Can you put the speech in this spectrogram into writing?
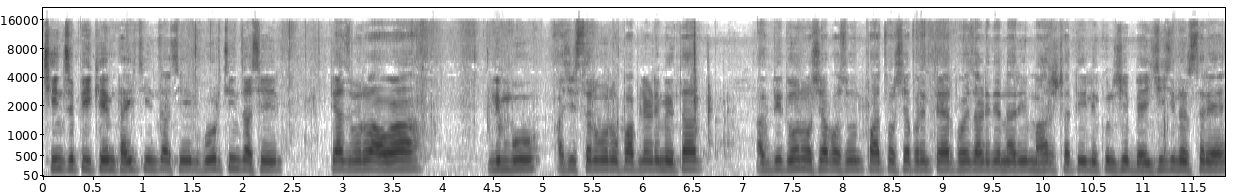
चिंच पिकेम थाई चिंच असेल गोड चिंच असेल त्याचबरोबर आवळा लिंबू अशी सर्व रोपं आपल्याकडे मिळतात. अगदी दोन वर्षापासून पाच वर्षापर्यंत तयार फळझाडे देणारी महाराष्ट्रातील एकोणीसशे ब्याऐंशीची नर्सरी आहे.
